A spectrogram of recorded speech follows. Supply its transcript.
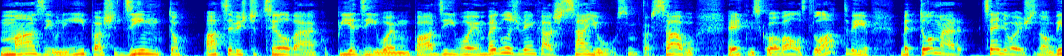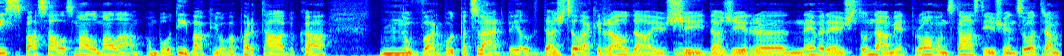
mazi un īpaši dzimtu atsevišķu cilvēku piedzīvojumu un pārdzīvojumu, vai gluži vienkārši sajūsmu par savu etnisko valsti Latviju, bet tomēr ceļojušas no visas pasaules malu malām un būtībā kļuva par tādu kā Nu, varbūt pat svētbildi. Daži cilvēki ir raudājuši, daži ir uh, nevarējuši stundām iet prom un stāstījuši viens otram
